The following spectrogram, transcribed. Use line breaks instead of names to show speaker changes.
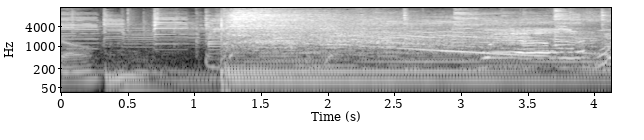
Cheers.
Well, well,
